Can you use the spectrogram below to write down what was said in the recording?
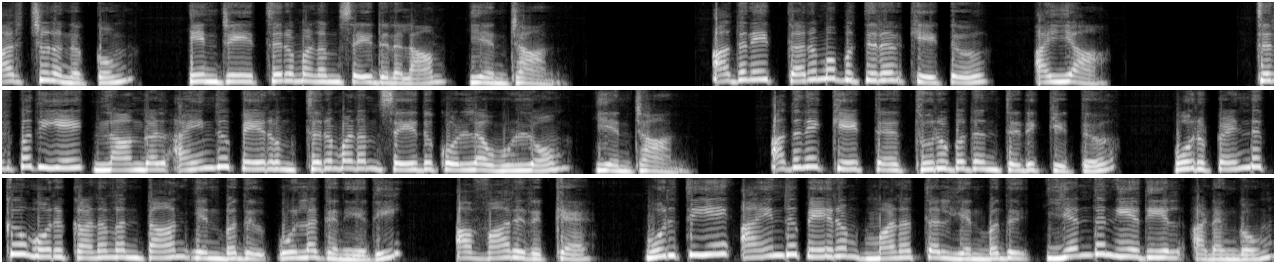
அர்ச்சுனனுக்கும் இன்றே திருமணம் செய்திடலாம் என்றான். அதனை தருமபுத்திரர் கேட்டு ஐயா திருப்பதியே நாங்கள் ஐந்து பேரும் திருமணம் செய்து கொள்ள உள்ளோம் என்றான். அதனை கேட்ட துருபதன் திடுக்கிட்டு ஒரு பெண்ணுக்கு ஒரு கணவன்தான் என்பது உலக நியதி அவ்வாறிருக்க ஒருத்தியே ஐந்து பேரும் மணத்தல் என்பது எந்த நியதியில் அடங்கும்?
